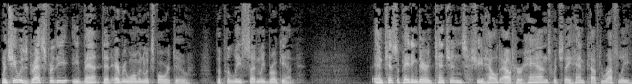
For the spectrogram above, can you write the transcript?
When she was dressed for the event that every woman looks forward to, the police suddenly broke in. Anticipating their intentions, she held out her hands, which they handcuffed roughly,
